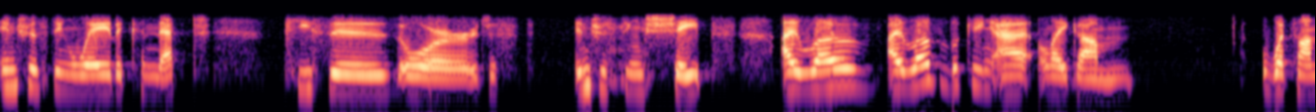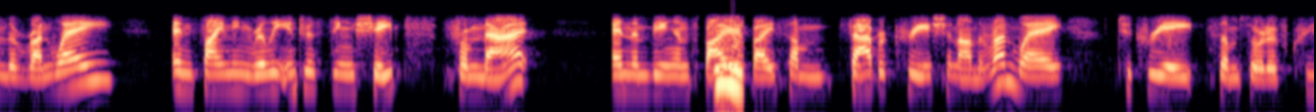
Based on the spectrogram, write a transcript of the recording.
interesting way to connect pieces or just interesting shapes. I love I love looking at like um what's on the runway and finding really interesting shapes from that and then being inspired by some fabric creation on the runway to create some sort of cro-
